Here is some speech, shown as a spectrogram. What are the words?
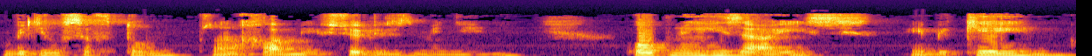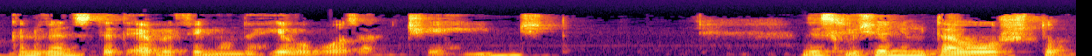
убедился в том, что на холме все без изменений. Opening his eyes, he became convinced that everything on the hill was unchanged. За исключением того, что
